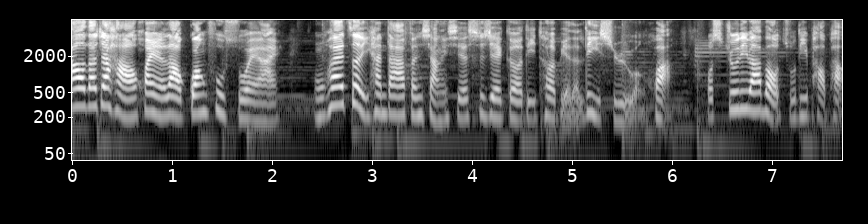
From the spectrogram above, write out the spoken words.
Hello，大家好，欢迎来到光复苏 AI。我们会在这里和大家分享一些世界各地特别的历史与文化。我是 Judy Bubble，朱迪泡泡。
